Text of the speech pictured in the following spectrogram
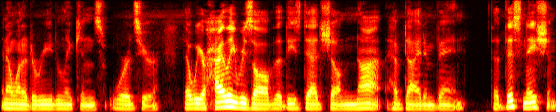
and i wanted to read lincoln's words here that we are highly resolved that these dead shall not have died in vain that this nation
